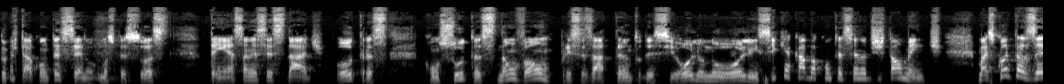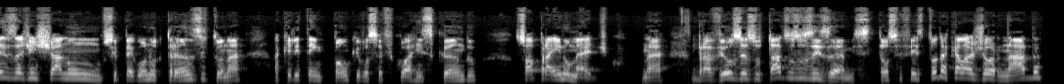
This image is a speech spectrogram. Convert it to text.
do que está acontecendo. Algumas pessoas têm essa necessidade. Outras consultas não vão precisar tanto desse olho no olho em si, que acaba acontecendo digitalmente. Mas quantas vezes a gente já não se pegou no trânsito, né? Aquele tempão que você ficou arriscando só para ir no médico, né? Para ver os resultados dos exames. Então você fez toda aquela jornada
